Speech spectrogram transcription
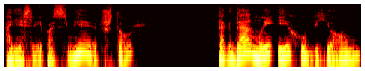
А если и посмеют, что ж, тогда мы их убьем.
